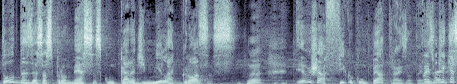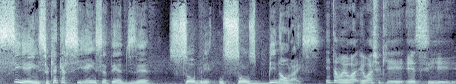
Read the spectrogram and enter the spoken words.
todas essas promessas com cara de milagrosas, né? Eu já fico com o pé atrás, Altair. Mas é. o que é que a ciência, o que é que a ciência tem a dizer sobre os sons binaurais? Então, eu, eu acho que esse,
